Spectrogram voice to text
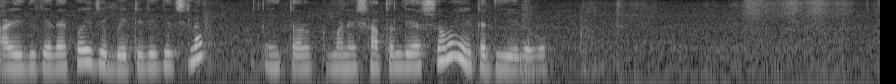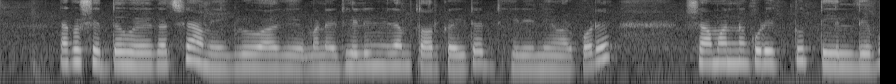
আর এদিকে দেখো এই যে বেটে রেখেছিলাম, এই তর মানে সাঁতাল দেওয়ার সময় এটা দিয়ে দেবো। দেখো সেদ্ধ হয়ে গেছে, আমি এগুলো আগে মানে ঢেলে নিলাম তরকারিটা। ঢেলে নেওয়ার পরে সামান্য করে একটু তেল দেব।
